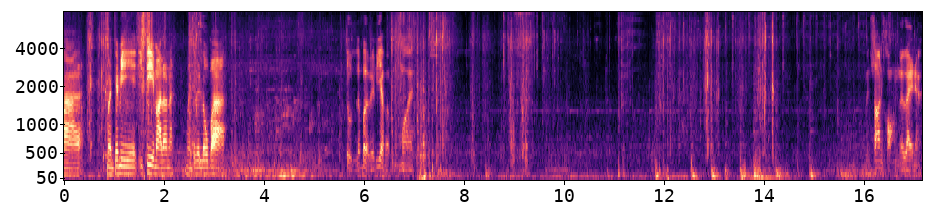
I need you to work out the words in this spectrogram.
มา เหมือนจะมีอีกตี้มาแล้วนะ เหมือนจะเป็นโลบ้าตุ่นระเบิดไปเพียบแบบมอยเหมือนซ่อนของอะไรเนี่ย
